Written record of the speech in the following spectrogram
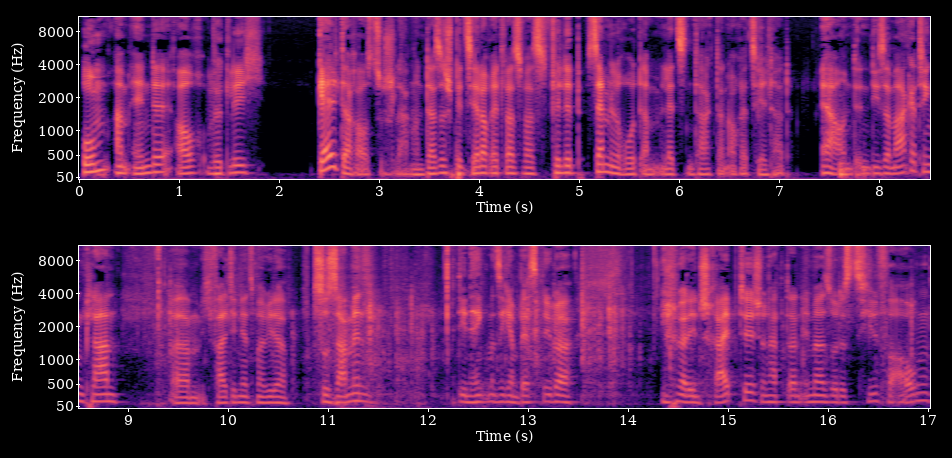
um am Ende auch wirklich Geld daraus zu schlagen. Und das ist speziell auch etwas, was Philipp Semmelroth am letzten Tag dann auch erzählt hat. Ja, und in dieser Marketingplan, ähm, ich falte den jetzt mal wieder zusammen, den hängt man sich am besten über, über den Schreibtisch und hat dann immer so das Ziel vor Augen,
